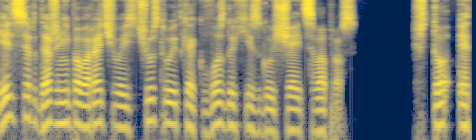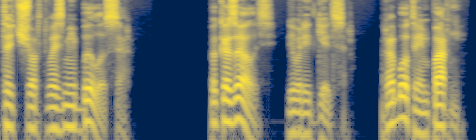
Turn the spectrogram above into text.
Гельсер, даже не поворачиваясь, чувствует, как в воздухе сгущается вопрос. «Что это, черт возьми, было, сэр?» «Показалось», — говорит Гельсер. «Работаем, парни».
